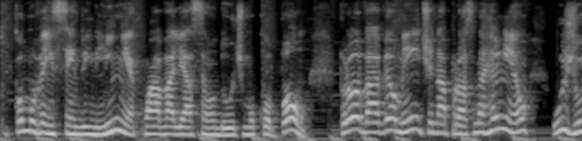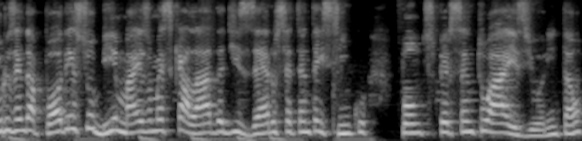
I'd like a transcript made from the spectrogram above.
que como vem sendo em linha com a avaliação do último Copom, provavelmente na próxima reunião os juros ainda podem subir mais uma escalada de 0,75 pontos percentuais, Yuri. Então,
